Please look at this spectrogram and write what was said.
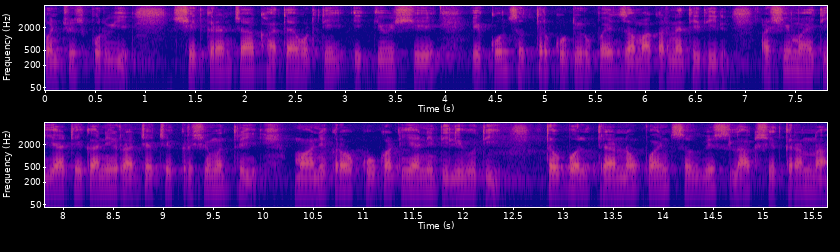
पंचवीसपूर्वी शेतकऱ्यांच्या खात्यावरती एकवीसशे एकोणसत्तर सत्तर कोटी रुपये जमा करण्यात येतील अशी माहिती या ठिकाणी राज्याचे कृषीमंत्री माणिकराव कोकाटे यांनी दिली होती. तब्बल त्र्याण्णव पॉईंट सव्वीस लाख शेतकऱ्यांना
